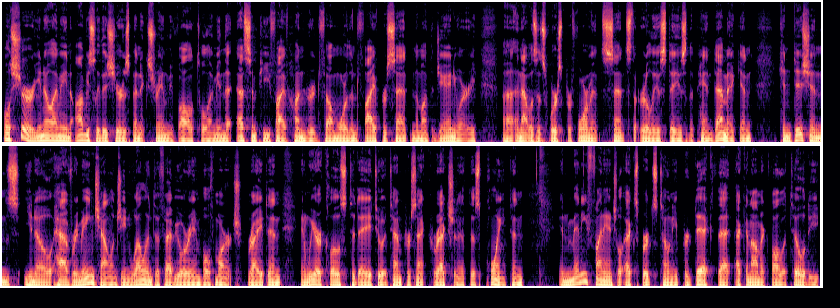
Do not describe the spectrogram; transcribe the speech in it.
Well, sure. You know, I mean, obviously this year has been extremely volatile. I mean, the S&P 500 fell more than 5% in the month of January, uh, and that was its worst performance since the earliest days of the pandemic. And conditions, you know, have remained challenging well into February and both March, right? And and we are close today to a 10% correction at this point. And and many financial experts, Tony, predict that economic volatility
